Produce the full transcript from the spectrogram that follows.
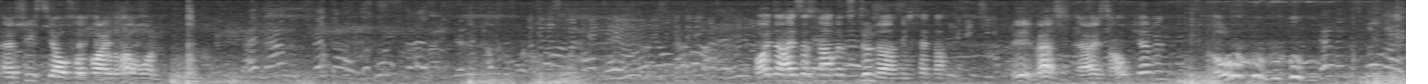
Er schießt ja auch von weit es. heute heißt das Namensdünner, nicht fetter. Nee, was? Er heißt auch Kevin? Oh. Kevin Smolan.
